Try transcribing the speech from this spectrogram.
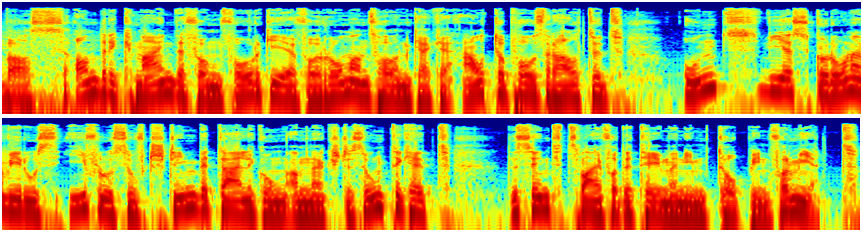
Was andere Gemeinden vom Vorgehen von Romanshorn gegen Autoposer halten und wie das Coronavirus Einfluss auf die Stimmbeteiligung am nächsten Sonntag hat, das sind zwei von den Themen im Top informiert.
